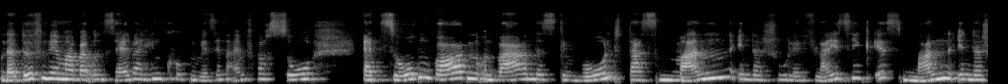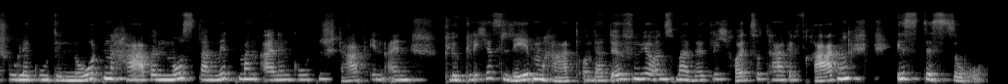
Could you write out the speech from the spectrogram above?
Und da dürfen wir mal bei uns selber hingucken. Wir sind einfach so erzogen worden und waren das gewohnt, dass Mann in der Schule fleißig ist, Mann in der Schule gute Noten haben muss, damit man einen guten Start in ein glückliches Leben hat. Und da dürfen wir uns mal wirklich heutzutage fragen, ist es so?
